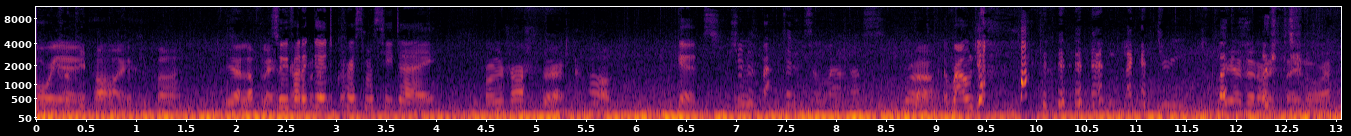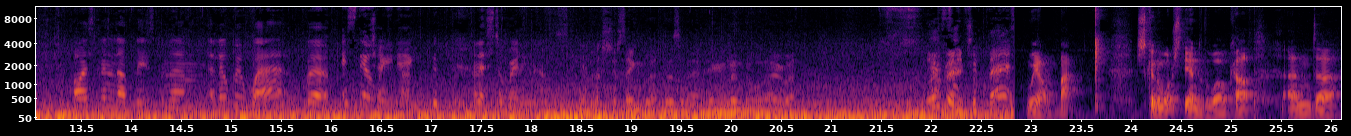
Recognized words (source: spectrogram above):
Oreo. Cookie pie. Cookie pie. Yeah, lovely. So we've had a good another Christmassy day. Fantastic. Oh, good. We should have wrapped tents all around us. Yeah. Around you. like a dream. We had a nice day, Laura. Oh, it's been lovely. It's been um, a little bit wet, but It's still raining. that. and it's still raining now. Yeah, that's just England, isn't it? England all over. We're ready for bed. We are back. Just going to watch the end of the World Cup, and uh,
